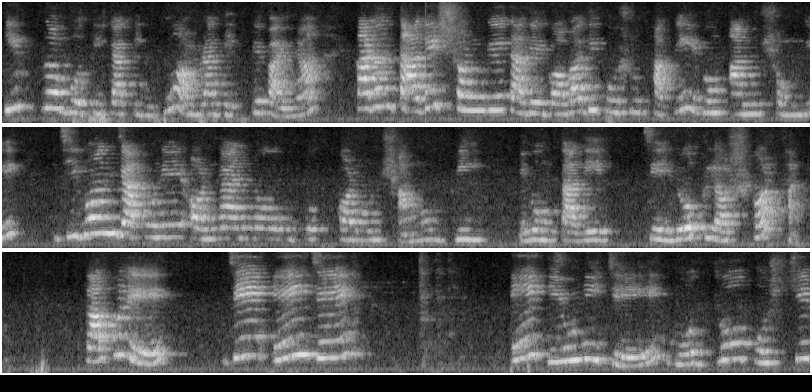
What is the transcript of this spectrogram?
তীব্র গতিটা কিন্তু আমরা দেখতে পাই না। কারণ তাদের সঙ্গে তাদের গবাদি পশু থাকে এবং আনুষঙ্গিক জীবন যাপনের অন্যান্য উপকরণ, সামগ্রী এবং তাদের যে লোক লস্কর থাকে। তাহলে যে এই যে এই ইউনিটে মধ্য পশ্চিম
